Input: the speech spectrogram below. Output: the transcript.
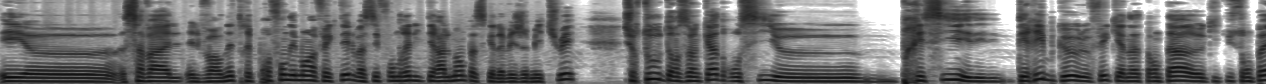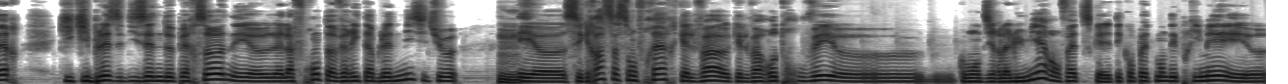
et euh, ça va, elle, elle va en être profondément affectée. Elle va s'effondrer littéralement parce qu'elle avait jamais tué. Surtout dans un cadre aussi euh, précis et terrible que le fait qu'il y ait un attentat euh, qui tue son père, qui qui blesse des dizaines de personnes et euh, elle affronte un véritable ennemi si tu veux. Hmm. Et euh, c'est grâce à son frère qu'elle va qu'elle va retrouver euh, comment dire la lumière en fait, parce qu'elle était complètement déprimée et euh,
